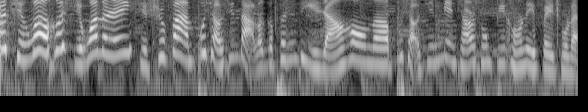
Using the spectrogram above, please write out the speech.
说，请问和喜欢的人一起吃饭，不小心打了个喷嚏，然后呢，不小心面条从鼻孔里飞出来，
